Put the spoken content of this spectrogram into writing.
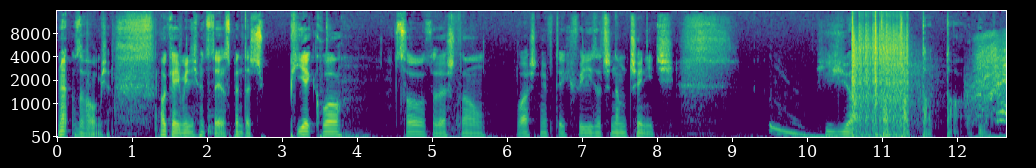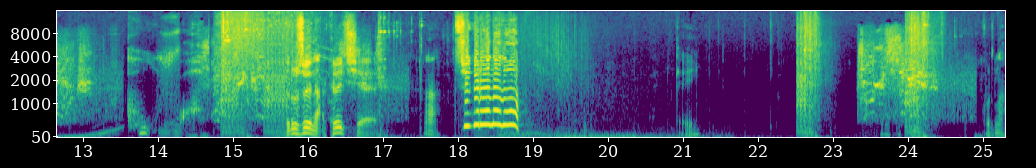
Nie, zdawało mi się. Okej, mieliśmy tutaj rozpętać piekło, co zresztą właśnie w tej chwili zaczynam czynić. Ja, ta, ta, ta, ta. Kurwa. Drużyna, kryć się. A, trzy granada! Okej. Kurna.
